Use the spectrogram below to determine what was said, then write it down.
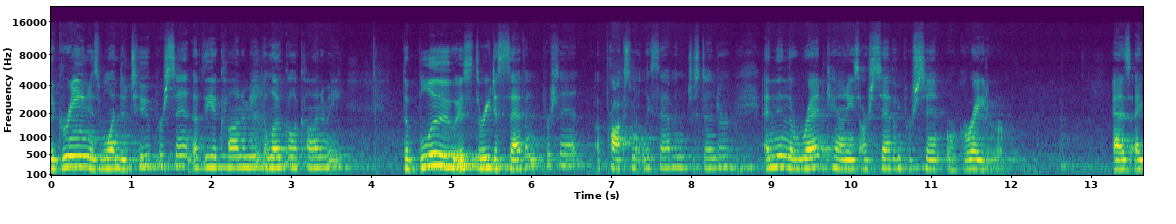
The green is 1 to 2% of the economy, the local economy. The blue is 3 to 7%, approximately 7, just under. And then the red counties are 7% or greater as a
